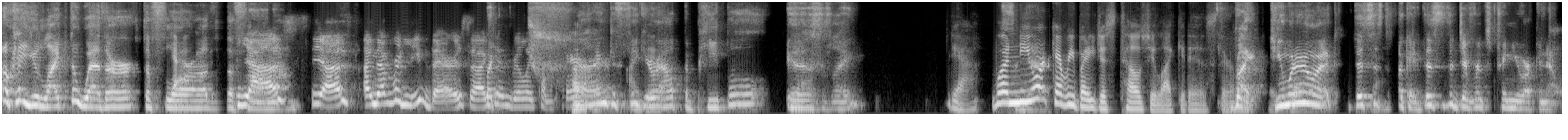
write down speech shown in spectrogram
Okay, you like the weather, the flora, the fauna. Yes, yes. I never leave there, so I but can really compare. Trying to figure out the people is yeah. like yeah. Well, New York, everybody just tells you like it is. They're right. Like, Do you want to know what this is? Okay, this is the difference between New York and LA.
